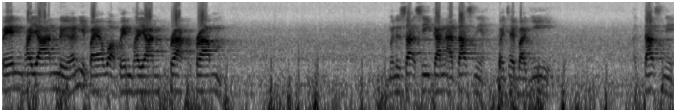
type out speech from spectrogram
เป็นพยานเหนือนี่แปลว่าเป็นพยานปรักปรำ mensaksikan atas เนี่ยไม่ใช่ bagi atas นี่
